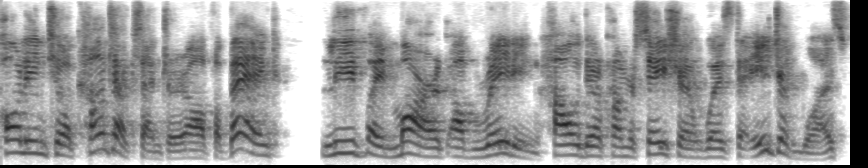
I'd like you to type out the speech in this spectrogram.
calling to a contact center of a bank leave a mark of rating how their conversation with the agent was.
